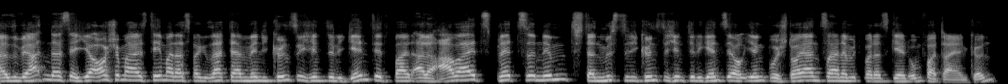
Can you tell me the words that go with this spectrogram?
Also wir hatten das ja hier auch schon mal als Thema, dass wir gesagt haben, wenn die künstliche Intelligenz jetzt bald alle Arbeitsplätze nimmt, dann müsste die künstliche Intelligenz ja auch irgendwo Steuern zahlen, damit wir das Geld umverteilen können.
